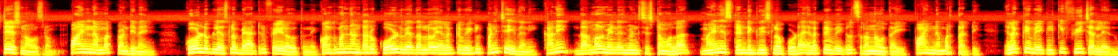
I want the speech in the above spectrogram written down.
స్టేషన్ అవసరం. Point number twenty nine cold ప్లేస్లో బ్యాటరీ ఫెయిల్ అవుతుంది. కొంతమంది అంటారు కోల్డ్ వెదర్లో ఎలక్ట్రిక్ వెహికల్ పని చేయదని. కానీ థర్మల్ మేనేజ్మెంట్ సిస్టమ్ వల్ల మైనస్ టెన్ డిగ్రీస్లో కూడా ఎలక్ట్రిక్ వెహికల్స్ రన్ అవుతాయి. పాయింట్ నెంబర్ థర్టీ ఎలక్ట్రిక్ వెహికల్కి ఫ్యూచర్ లేదు.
